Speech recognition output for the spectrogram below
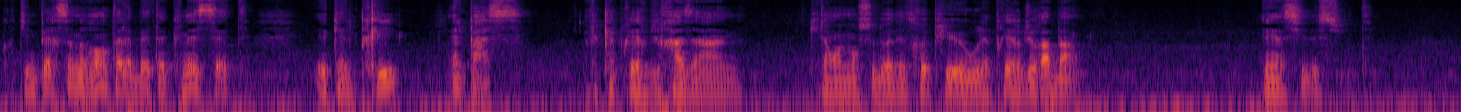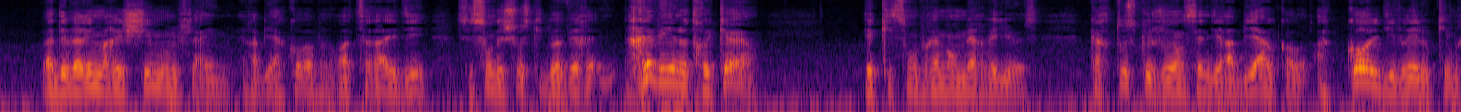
Quand une personne rentre à la bête à Knesset et qu'elle prie, elle passe avec la prière du Chazan, qui normalement se doit d'être pieux, ou la prière du rabbin, et ainsi de suite. Vadevarim Arishim ou. Rabbi Yaakov il dit ce sont des choses qui doivent réveiller notre cœur et qui sont vraiment merveilleuses. Car tout ce que je vous enseigne, dit Rabbi Yaakov, à kol divrei Elohim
